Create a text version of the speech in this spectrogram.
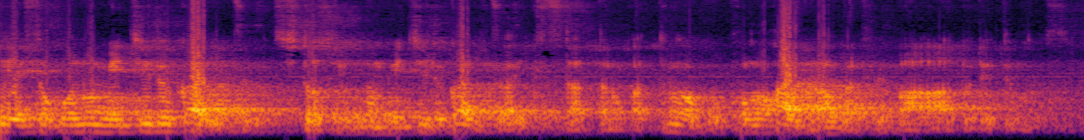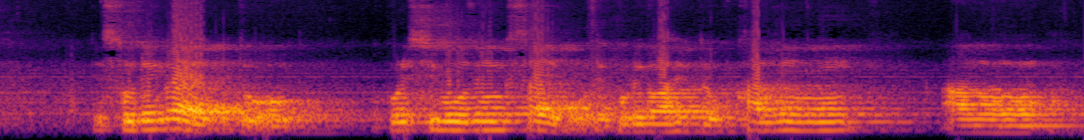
て、そこのメチル化率、シトシンのメチル化率がいくつだったのかっていうのが、こう細かいグラフでバーッと出てます。で、それが、えっと、これ脂肪前駆細胞で、これが、えっと、完全に、あの、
